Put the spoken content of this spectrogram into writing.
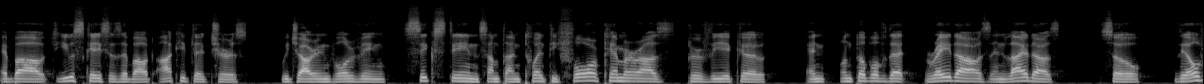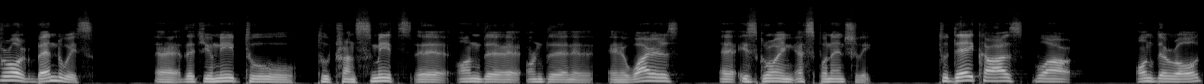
about use cases, about architectures which are involving 16, sometimes 24 cameras per vehicle. And on top of that, radars and LiDARs. So the overall bandwidth uh, that you need to to transmit uh, on the on the uh, wires is growing exponentially. Today, cars who are on the road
